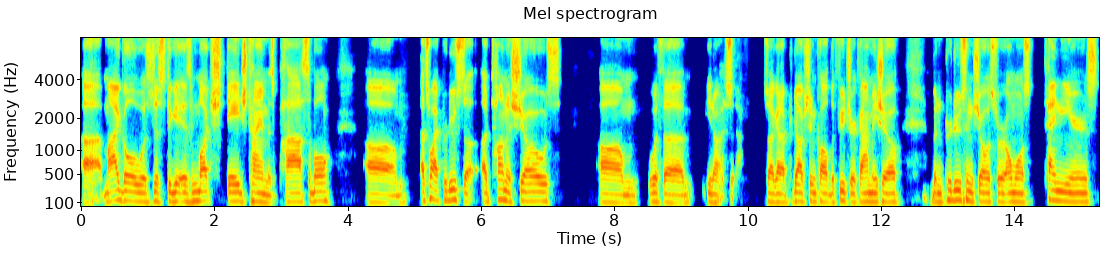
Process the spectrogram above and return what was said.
uh, my goal was just to get as much stage time as possible. Um, that's why I produced a, a ton of shows um, with a you know so I got a production called The Future Comedy Show. Been producing shows for almost 10 years.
